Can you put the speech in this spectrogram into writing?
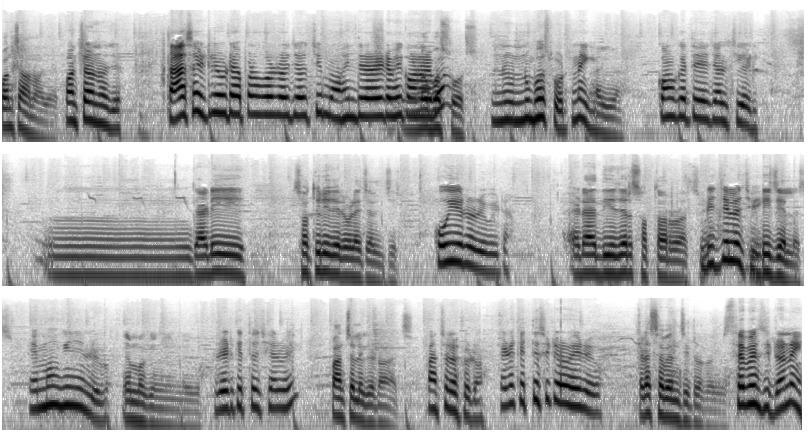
ପଞ୍ଚାବନ ହଜାର ପଞ୍ଚାବନ ହଜାର ତା ସାଇଡ଼୍ରେ ଗୋଟେ ଆପଣଙ୍କର ରହିଯାଉଛି ମହିନ୍ଦ୍ରାର ଏଇଟା ଭାଇ କ'ଣ ରହିବ ନୁଭୋ ସ୍ପୋର୍ଟ ନାଇଁ କି କ'ଣ କେତେ ଚାଲିଛି ଗାଡ଼ି ଗାଡ଼ି ସତୁରି ହଜାର ଭଳିଆ ଚାଲିଛି କେଉଁ ଇୟର୍ର ରହିବ ଏଇଟା ଏଇଟା ଦୁଇ ହଜାର ସତରର ଅଛି ଡିଜେଲ୍ ଅଛି ଡିଜେଲ୍ ଅଛି ଏମହକ୍ ଇଞ୍ଜିନ୍ ରହିବ ଏମହକ୍ ଇଞ୍ଜିନ୍ ରହିବ ରେଟ୍ କେତେ ଅଛି ଭାଇ ପାଞ୍ଚ ଲକ୍ଷ ଟଙ୍କା ଅଛି ପାଞ୍ଚ ଲକ୍ଷ ଟଙ୍କା ଏଇଟା କେତେ ସିଟର ଭାଇ ରହିବ ଏଇଟା ସେଭେନ୍ ସିଟର ରହିବ ସେଭେନ୍ ସିଟର ନାଇଁ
